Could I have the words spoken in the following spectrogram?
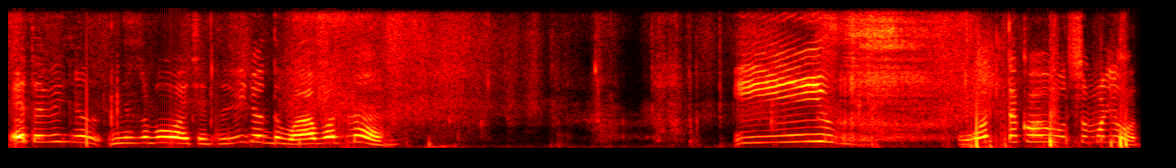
Это видео, не забывайте, это видео два в одном. И вот такой вот самолет.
